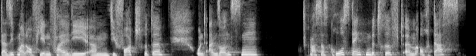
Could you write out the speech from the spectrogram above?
da sieht man auf jeden Fall die, ähm, die Fortschritte. Und ansonsten was das Großdenken betrifft, ähm, auch das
